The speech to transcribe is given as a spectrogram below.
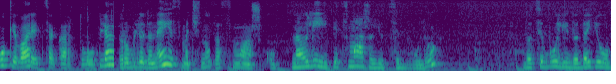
Поки вариться картопля, роблю до неї смачну засмажку. На олії підсмажую цибулю. До цибулі додаю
